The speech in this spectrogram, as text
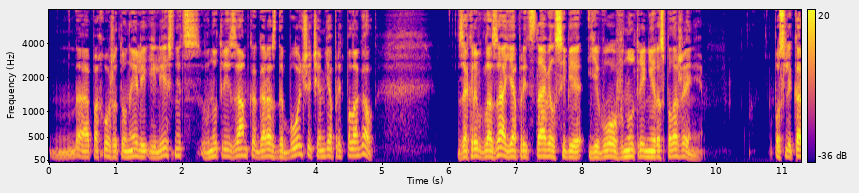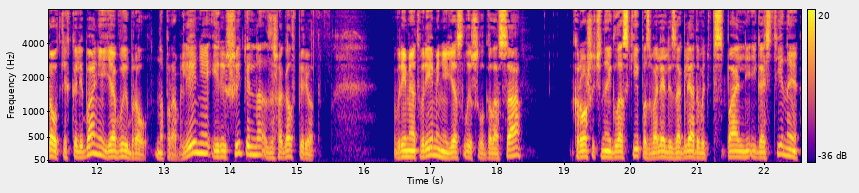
Да, похоже, туннелей и лестниц внутри замка гораздо больше, чем я предполагал. Закрыв глаза, я представил себе его внутреннее расположение. После коротких колебаний я выбрал направление и решительно зашагал вперед. Время от времени я слышал голоса, Крошечные глазки позволяли заглядывать в спальни и гостиные,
